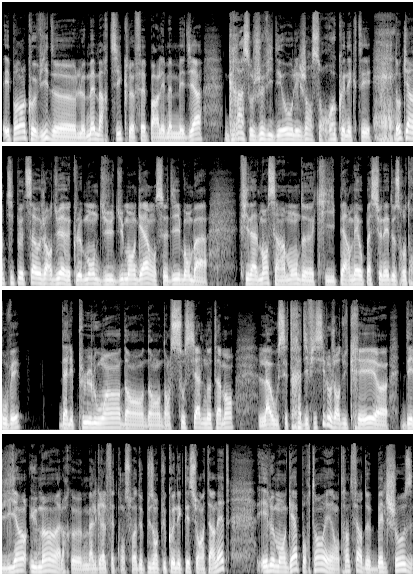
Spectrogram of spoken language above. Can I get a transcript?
Et pendant le Covid, le même article fait par les mêmes médias, grâce aux jeux vidéo, les gens sont reconnectés. Donc il y a un petit peu de ça aujourd'hui avec le monde du, du manga. On se dit bon bah finalement c'est un monde qui permet aux passionnés de se retrouver d'aller plus loin dans, dans, dans le social notamment, là où c'est très difficile aujourd'hui de créer euh, des liens humains, alors que malgré le fait qu'on soit de plus en plus connecté sur Internet, et le manga pourtant est en train de faire de belles choses.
